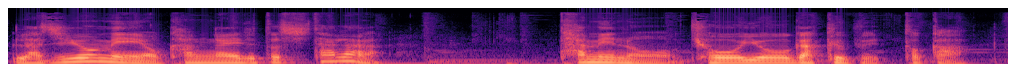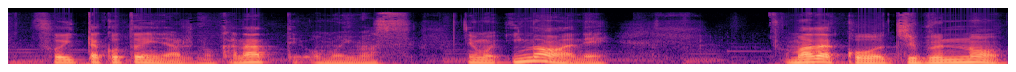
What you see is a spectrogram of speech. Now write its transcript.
ラジオ名を考えるとしたらための教養学部とかそういったことになるのかなって思います。でも今はねまだこう自分の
